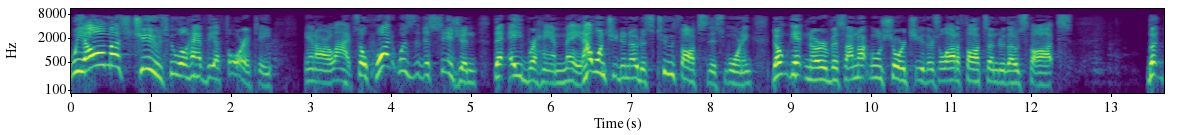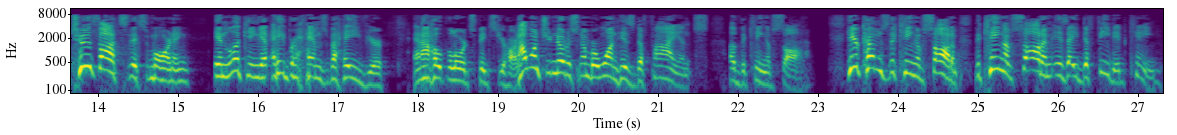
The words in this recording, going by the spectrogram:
We all must choose who will have the authority in our life. So what was the decision that Abraham made? I want you to notice two thoughts this morning. Don't get nervous. I'm not going to short you. There's a lot of thoughts under those thoughts. But two thoughts this morning in looking at Abraham's behavior and I hope the Lord speaks to your heart. I want you to notice number one, his defiance of the king of Sodom. Here comes the king of Sodom. The king of Sodom is a defeated king.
